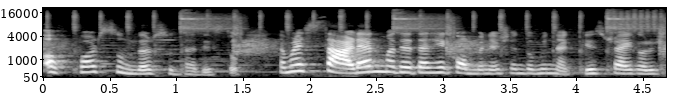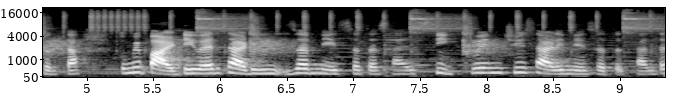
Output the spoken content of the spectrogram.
ऑफकोर्स सुंदरसुद्धा दिसतो. त्यामुळे साड्यांमध्ये तर हे कॉम्बिनेशन तुम्ही नक्कीच ट्राय करू शकता. तुम्ही पार्टीवेअर साडी जर नेसत असाल सिक्वेनची साडी नेसत असाल तर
